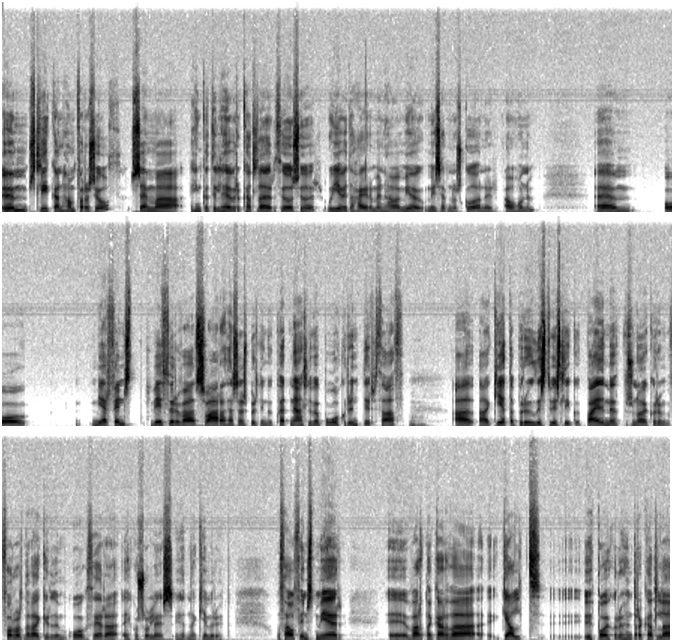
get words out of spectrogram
um slíkan hamfara sjóð sem að hinga til hefur kallaður þjóðasjóður og ég veit að hægri menn hafa mjög misefna skoðanir á honum. Um, og mér finnst við þurfa að svara þessari spurningu hvernig ætlum við að búa okkur undir það að, að geta brugðist við slíku bæði með svona einhverjum forvarnaraðgjörðum og þegar eitthvað svoleiðis hérna, kemur upp. Og þá finnst mér eh, varnagarða gjald upp á einhverju hundrakalla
